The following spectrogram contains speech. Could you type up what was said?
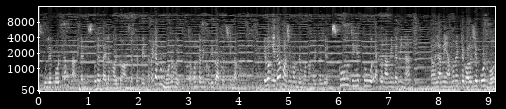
স্কুলে পড়তাম নামি দামি স্কুলে তাহলে হয়তো আনসারটা পেতাম। এটা আমার মনে হইতো, তখন তো আমি খুবই বাধা ছিলাম। এবং এটাও মাঝে মধ্যে মনে হইতো যে, স্কুল যেহেতু এত নামি দামি না, তাহলে আমি এমন একটা কলেজে পড়ব,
